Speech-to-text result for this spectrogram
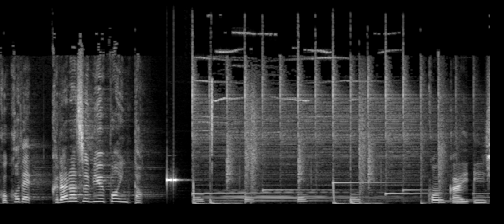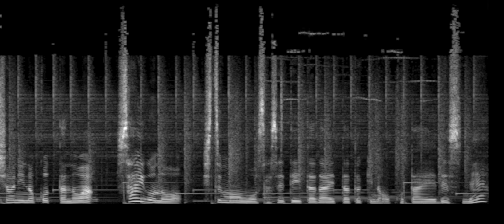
ここでクララズビューポイント今回印象に残ったのは最後の質問をさせていただいた時のお答えですね。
